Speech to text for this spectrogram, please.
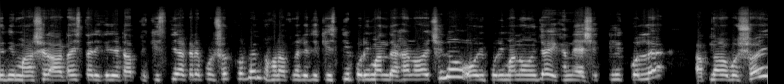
যদি মাসের আঠাইশ তারিখে যেটা আপনি কিস্তি আকারে পরিশোধ করবেন, তখন আপনাকে যে কিস্তি পরিমাণ দেখানো হয়েছিল, ওই পরিমাণ অনুযায়ী এখানে এসে ক্লিক করলে আপনার অবশ্যই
